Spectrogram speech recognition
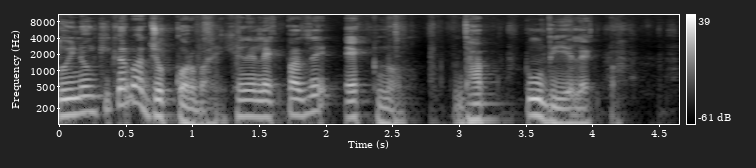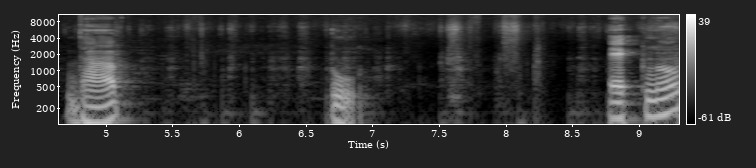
দুই নং কি করবা? যোগ করবা। এখানে লিখবা যে এক নং, ধাপ টু দিয়ে লিখবা। ধাপ টু। এক নং,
